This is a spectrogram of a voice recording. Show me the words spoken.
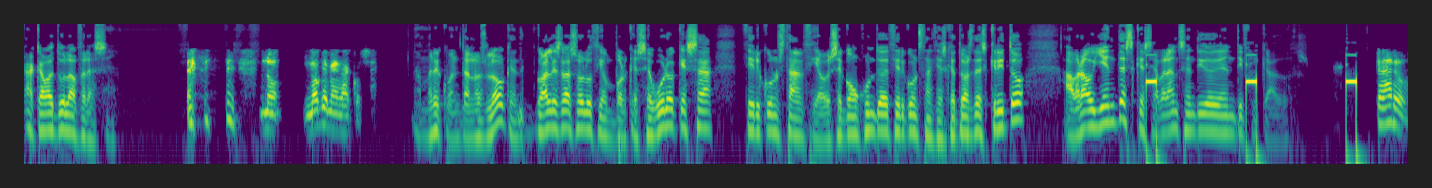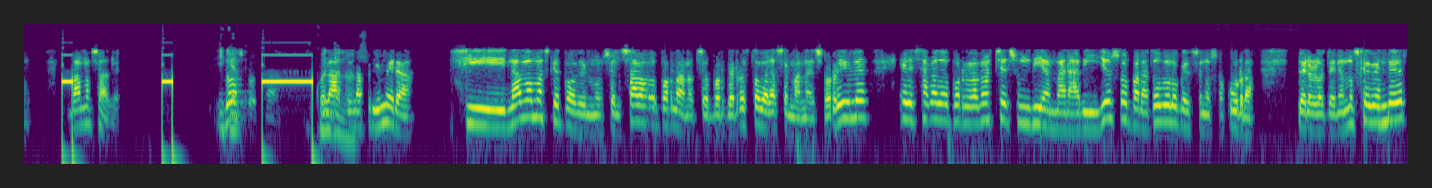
Acaba tú la frase. no, no que me da cosa. Hombre, cuéntanoslo. ¿Cuál es la solución? Porque seguro que esa circunstancia o ese conjunto de circunstancias que tú has descrito, habrá oyentes que se habrán sentido identificados. Claro, vamos a ver. Dos cosas. La, primera, si nada más que podemos el sábado por la noche, porque el resto de la semana es horrible, el sábado por la noche es un día maravilloso para todo lo que se nos ocurra, pero lo tenemos que vender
